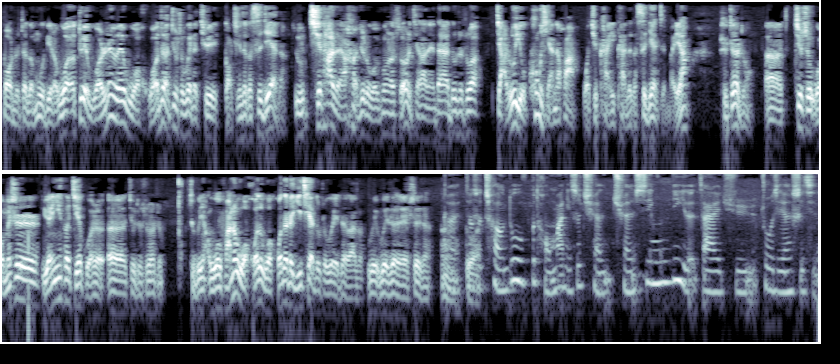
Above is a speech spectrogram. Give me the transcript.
抱着这个目的了。我对我认为我活着就是为了去搞清这个世界的。就其他人啊，就是我问了所有其他人，大家都是说，假如有空闲的话，我去看一看这个世界怎么样，是这种。呃，就是我们是原因和结果，呃，就是说是是不一样。我反正我活的，我活的这一切都是为这个，为为这个事情。对，就是程度不同嘛。你是全全心力的在去做这件事情，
